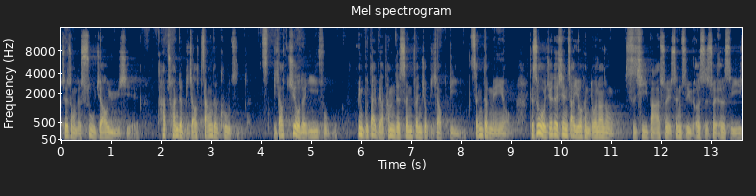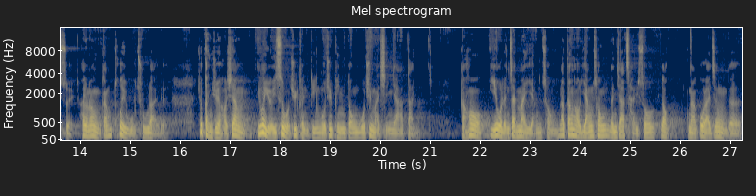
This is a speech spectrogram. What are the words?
这种的塑胶雨鞋，他穿的比较脏的裤子，比较旧的衣服，并不代表他们的身份就比较低，真的没有。可是我觉得现在有很多那种十七八岁，甚至于二十岁、二十一岁，还有那种刚退伍出来的，就感觉好像，因为有一次我去垦丁，我去屏东，我去买咸鸭蛋，然后也有人在卖洋葱，那刚好洋葱人家采收要。拿过来这种的，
